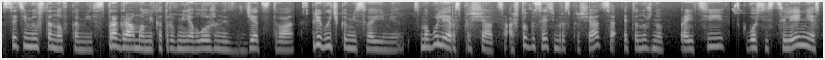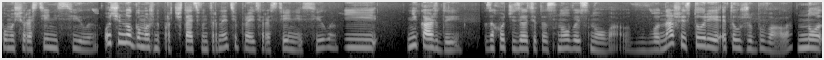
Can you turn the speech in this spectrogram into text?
с этими установками, с программами, которые в меня вложены с детства, с привычками своими? Смогу ли я распрощаться? А чтобы с этим распрощаться, это нужно пройти сквозь исцеление с помощью растений силы. Очень много можно прочитать в интернете про эти растения силы. И не каждый захочет сделать это снова и снова. В нашей истории это уже бывало, но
